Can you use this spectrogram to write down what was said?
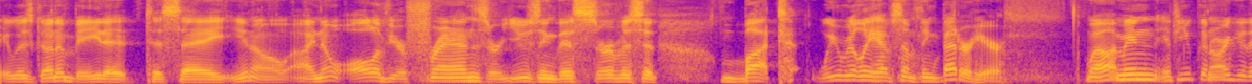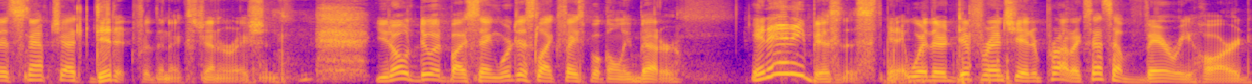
it was going to be to, to say, you know, I know all of your friends are using this service, and, but we really have something better here. Well, I mean, if you can argue that Snapchat did it for the next generation, you don't do it by saying we're just like Facebook, only better. In any business eh, where there are differentiated products, that's a very hard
